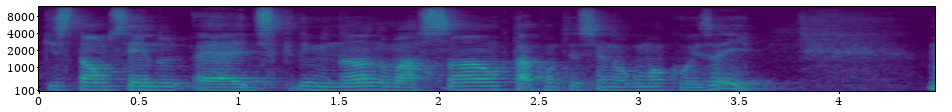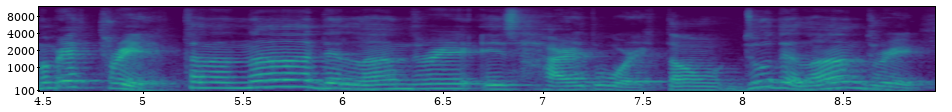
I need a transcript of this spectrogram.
que estão sendo é, discriminando uma ação, que está acontecendo alguma coisa aí. Number three, tanana, the laundry is hard work. Então, do the laundry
